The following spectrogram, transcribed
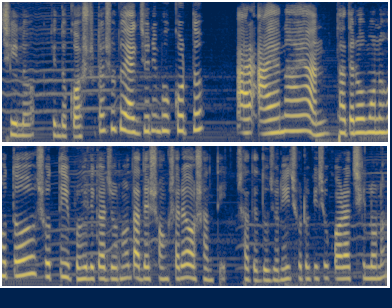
ছিল। কিন্তু কষ্টটা শুধু একজনই ভোগ করত। আর আয়ান আয়ান, তাদেরও মনে হতো সত্যিই প্রহেলিকার জন্য তাদের সংসারে অশান্তি। সাথে দুজনেই ছোট কিছু করার ছিল না।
